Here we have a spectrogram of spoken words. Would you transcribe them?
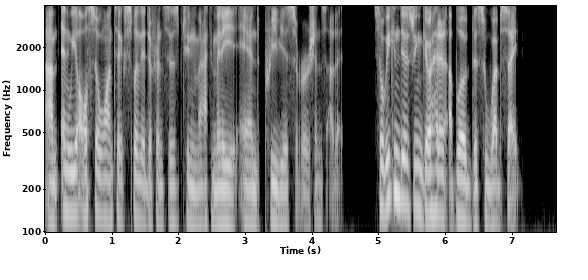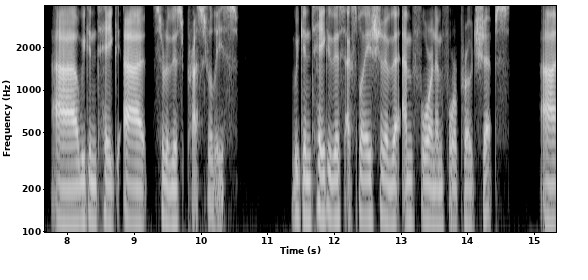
Um, and we also want to explain the differences between Mac Mini and previous versions of it. So what we can do is we can go ahead and upload this website. Uh, we can take uh, sort of this press release. We can take this explanation of the M4 and M4 Pro chips uh,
